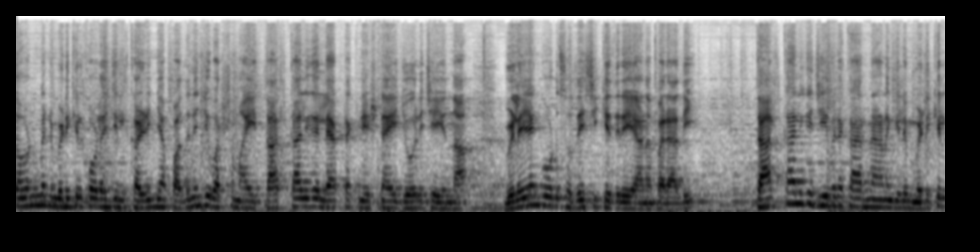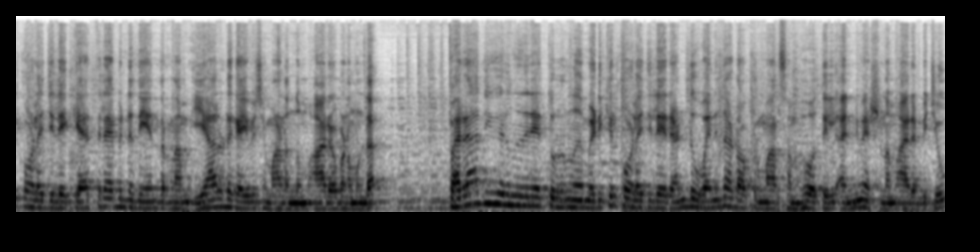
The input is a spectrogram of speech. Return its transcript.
ഗവൺമെന്റ് മെഡിക്കൽ കോളേജിൽ കഴിഞ്ഞ പതിനഞ്ച് വർഷമായി താൽക്കാലിക ലാബ് ടെക്നീഷ്യനായി ജോലി ചെയ്യുന്ന വിളയങ്കോട് സ്വദേശിക്കെതിരെയാണ് പരാതി. താൽക്കാലിക ജീവനക്കാരനാണെങ്കിലും മെഡിക്കൽ കോളേജിലെ കാത്ത് നിയന്ത്രണം ഇയാളുടെ കൈവശമാണെന്നും ആരോപണമുണ്ട്. പരാതി ഉയർന്നതിനെ തുടർന്ന് മെഡിക്കൽ കോളേജിലെ രണ്ട് വനിതാ ഡോക്ടർമാർ സംഭവത്തിൽ അന്വേഷണം ആരംഭിച്ചു.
